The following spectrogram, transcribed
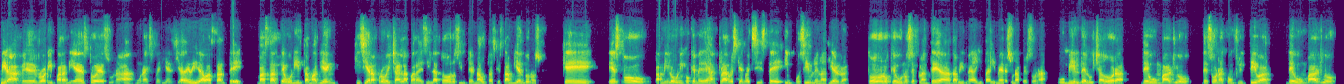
Mira, eh, Ronnie, para mí esto es una, una experiencia de vida bastante, bastante bonita. Más bien, quisiera aprovecharla para decirle a todos los internautas que están viéndonos que esto, a mí lo único que me dejan claro es que no existe imposible en la tierra. Todo lo que uno se plantea, David Medallita Jiménez, una persona humilde, luchadora, de un barrio de zona conflictiva, de un barrio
